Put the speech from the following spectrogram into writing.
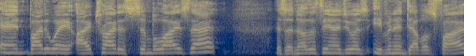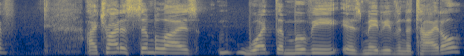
And by the way, I try to symbolize that. It's another thing I do is even in Devil's Five, I try to symbolize what the movie is, maybe even the title,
